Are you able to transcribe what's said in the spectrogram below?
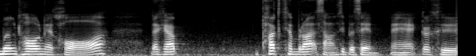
เมืองทองเนี่ยขอนะครับพักชำระ 30%นะฮะก็คือ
